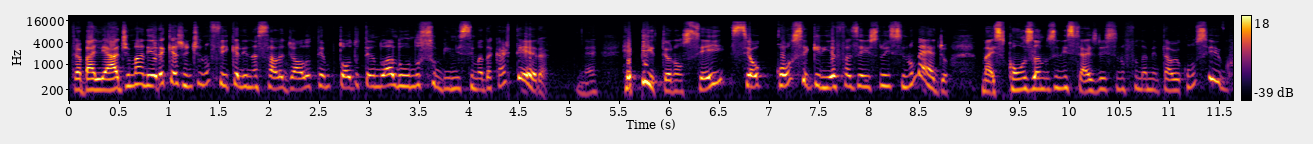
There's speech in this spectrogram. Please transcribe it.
trabalhar de maneira que a gente não fique ali na sala de aula o tempo todo tendo o aluno subindo em cima da carteira. Né? Repito, eu não sei se eu conseguiria fazer isso no ensino médio, mas com os anos iniciais do ensino fundamental eu consigo.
